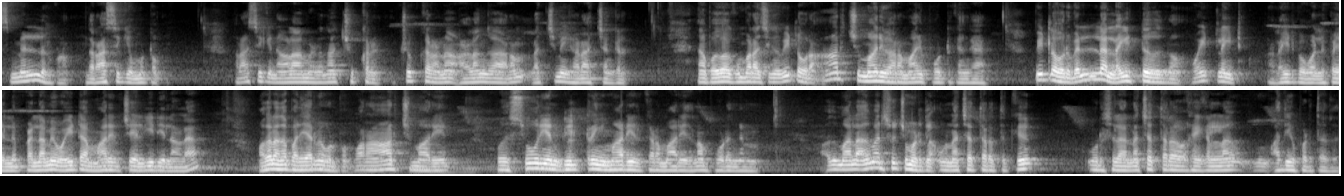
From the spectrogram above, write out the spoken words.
ஸ்மெல் இருக்கணும். இந்த ராசிக்கு மட்டும். ராசிக்கு நாலாம் இடம் தான் சுக்கரன். சுக்கரனா அலங்காரம் லட்சுமி கடாச்சங்கள் நான் பொதுவாக கும்பராசிங்க வீட்டில் ஒரு ஆர்ச் மாதிரி வர மாதிரி போட்டுக்கோங்க வீட்டில் ஒரு வெள்ளை லைட்டு இருக்கும். ஒயிட் லைட் லைட் இப்போ இப்போ இப்போ எல்லாமே ஒயிட்டாக மாறிடுச்சு எல்இடினால் முதல்ல அந்த பரிகாரமே கொடுப்போம். ஒரு ஆர்ச் மாதிரி ஒரு சூரியன் கிளிட்ரிங் மாதிரி இருக்கிற மாதிரி இதெல்லாம் போடுங்க. அது மாதிரி அது மாதிரி சூட்சம் எடுக்கலாம். உங்கள் நட்சத்திரத்துக்கு ஒரு சில நட்சத்திர வகைகள்லாம் அதிகப்படுத்துறது.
